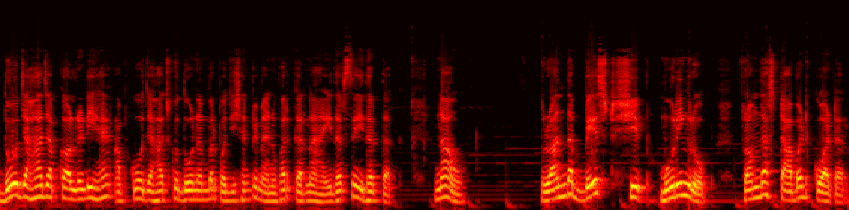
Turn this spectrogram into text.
दो जहाज़ आपका ऑलरेडी है, आपको जहाज़ को दो नंबर पोजीशन पे मैनूवर करना है, इधर से इधर तक। Now run the best ship mooring rope from the starboard quarter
